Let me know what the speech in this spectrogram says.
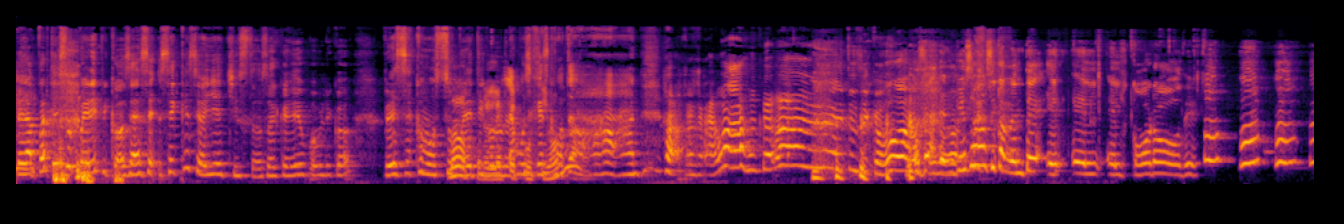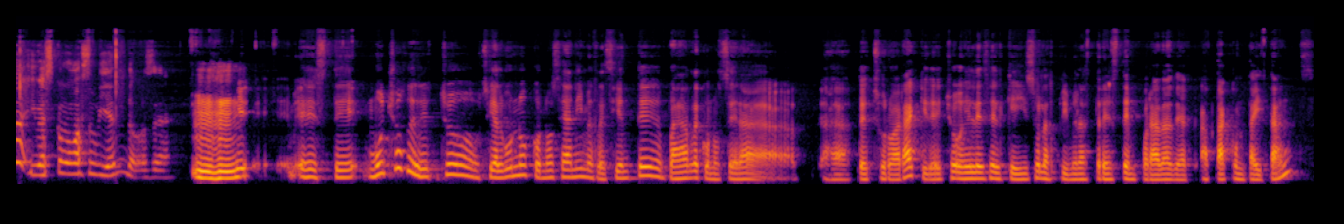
pero aparte es súper épico, o sea, sé, que se oye chistoso, querido público, pero es como súper épico, la, música es como... Entonces como... O sea, empieza básicamente el, el, el coro de... Y ves cómo va subiendo, o sea. Este, muchos, de hecho, si alguno conoce anime reciente, va a reconocer a, a Tetsuro Araki. De hecho, él es el que hizo las primeras tres temporadas de Attack on Titans.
